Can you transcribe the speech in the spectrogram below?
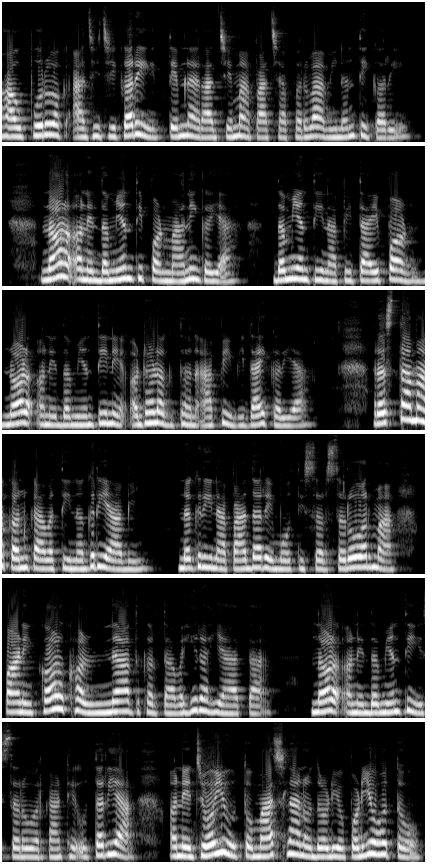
ભાવપૂર્વક આજીજી કરી તેમના રાજ્યમાં પાછા ફરવા વિનંતી કરી. નળ અને દમયંતી પણ માની ગયા. દમયંતીના પિતાએ પણ નળ અને દમયંતીને અઢળક ધન આપી વિદાય કર્યા. રસ્તામાં કનકાવતી નગરી આવી. નગરીના પાદરે મોતીસર સરોવરમાં પાણી ખળખળ નિનાદ કરતા વહી રહ્યા હતા. નળ અને દમયંતી સરોવર કાંઠે ઉતર્યા અને જોયું તો માછલાનો દળિયો પડ્યો હતો.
